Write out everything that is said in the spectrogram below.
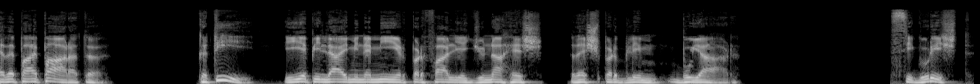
edhe pa e parë atë. Këtij i jepi lajmin e mirë për falje gjynahesh dhe shpërblim bujar. Sigurisht,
